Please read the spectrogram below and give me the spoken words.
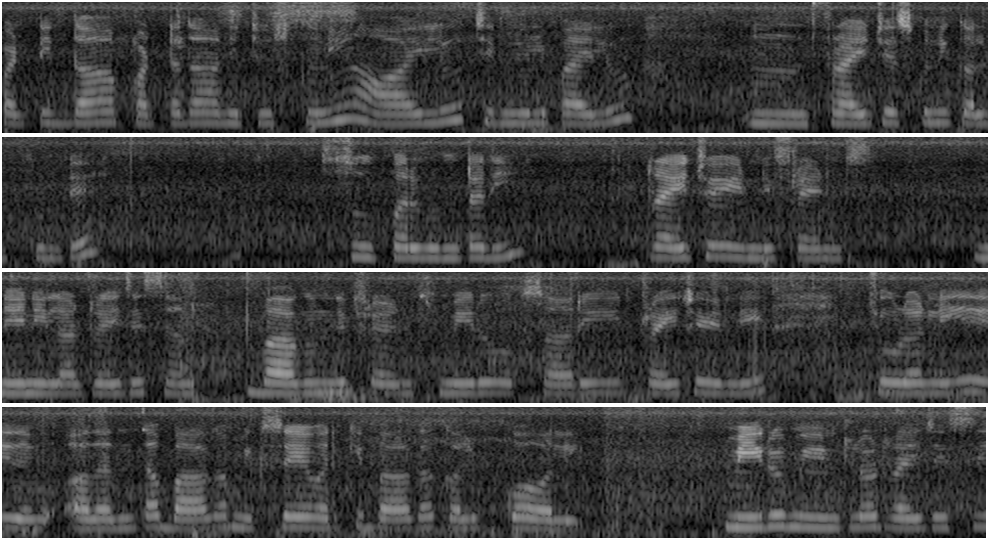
పట్టిద్దా పట్టదా అని చూసుకుని ఆయిల్ చిన్నుల్లిపాయలు ఫ్రై చేసుకుని కలుపుకుంటే సూపర్గా ఉంటుంది ట్రై చేయండి ఫ్రెండ్స్. నేను ఇలా ట్రై చేశాను. బాగుంది ఫ్రెండ్స్. మీరు ఒకసారి ట్రై చేయండి. చూడండి అదంతా బాగా మిక్స్ అయ్యే వరకు బాగా కలుపుకోవాలి. మీరు మీ ఇంట్లో ట్రై చేసి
